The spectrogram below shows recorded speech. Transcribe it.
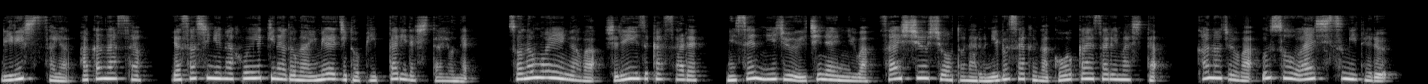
凛々しさや儚さ、優しげな雰囲気などがイメージとぴったりでしたよね。その後映画はシリーズ化され、2021年には最終章となる2部作が公開されました。彼女は嘘を愛しすぎてる。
